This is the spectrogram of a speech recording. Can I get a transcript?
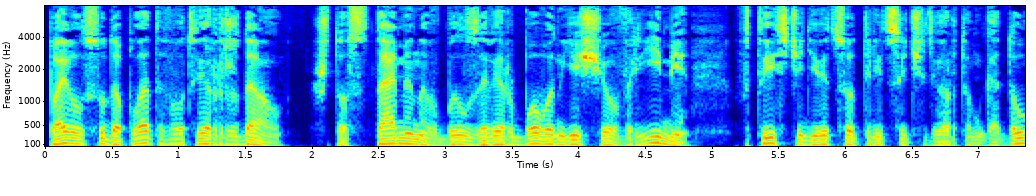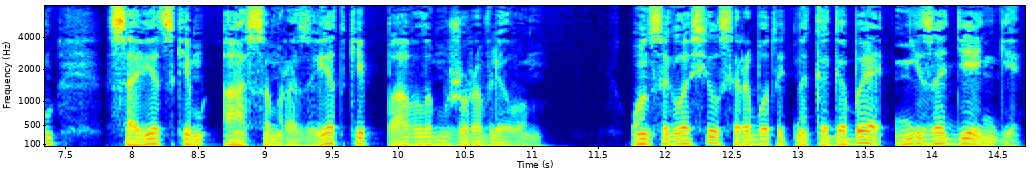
Павел Судоплатов утверждал, что Стаменов был завербован еще в Риме в 1934 году советским асом разведки Павлом Журавлевым. Он согласился работать на КГБ не за деньги,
